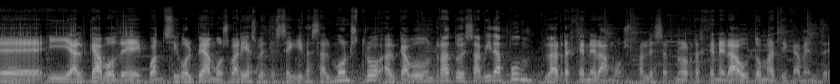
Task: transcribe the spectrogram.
Eh, y al cabo de cuando si golpeamos varias veces seguidas al monstruo, al cabo de un rato esa vida, ¡pum!, la regeneramos, ¿vale? Se nos regenera automáticamente.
